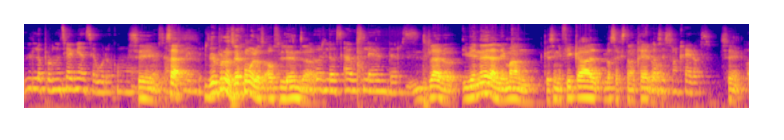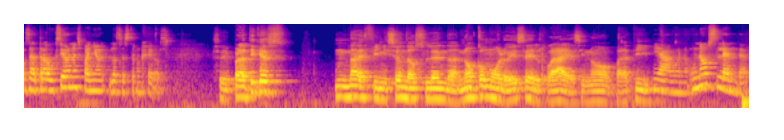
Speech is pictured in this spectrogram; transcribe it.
lo pronuncia bien seguro como Sí, los o sea, bien pronunciado como los Ausländer. Los, los Ausländers, Claro, y viene del alemán, que significa los extranjeros. los extranjeros. Sí, O sea, traducción español, los extranjeros. sí. Para ti, ¿qué es una definición de Ausländer? No como lo dice el RAE, sino para ti. Ya, bueno, un Ausländer,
